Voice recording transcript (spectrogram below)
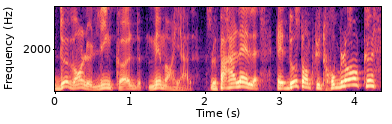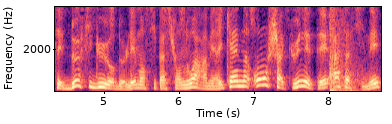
devant le Lincoln Memorial. Le parallèle est d'autant plus troublant que ces deux figures de l'émancipation noire américaine ont chacune été assassinées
